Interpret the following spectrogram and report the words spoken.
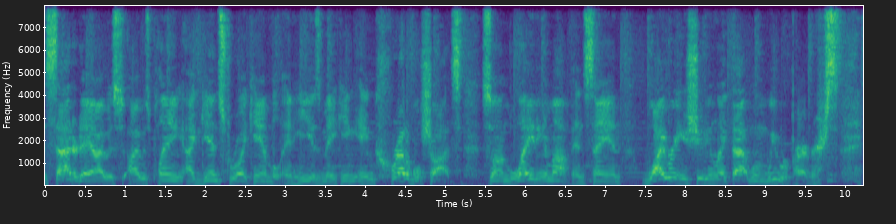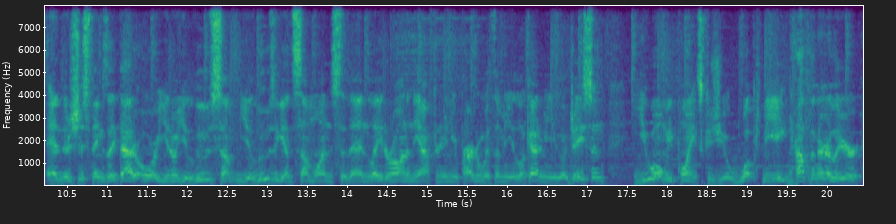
Saturday I was I was playing against Roy Campbell and he is making incredible shots. So I'm lighting him up and saying, "Why weren't you shooting like that when we were partners?" And there's just things like that, or, you know, you lose some, you lose against someone, so then later on in the afternoon you're partnering with them and you look at him and you go, "Jason, you owe me points because you whooped me eight nothing earlier.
